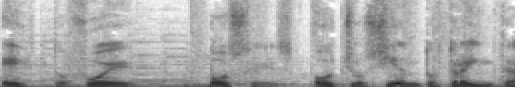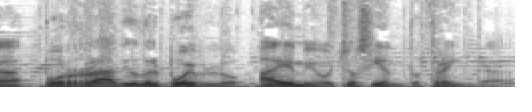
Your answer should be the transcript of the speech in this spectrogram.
Esto fue Voces 830 por Radio del Pueblo AM 830.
